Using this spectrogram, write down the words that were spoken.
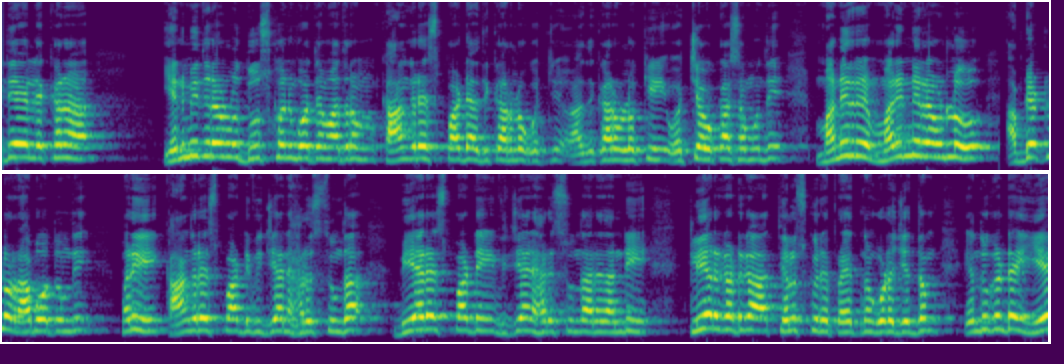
ఇదే లెక్కన ఎనిమిది రౌండ్లు దూసుకొని పోతే మాత్రం కాంగ్రెస్ పార్టీ అధికారంలోకి వచ్చి అధికారంలోకి వచ్చే అవకాశం ఉంది. మరిన్ని మరిన్ని రౌండ్లు అప్డేట్లో రాబోతుంది. మరి కాంగ్రెస్ పార్టీ విజయాన్ని హరిస్తుందా? బీఆర్ఎస్ పార్టీ విజయాన్ని హరిస్తుందా అనేదాన్ని క్లియర్ కట్గా తెలుసుకునే ప్రయత్నం కూడా చేద్దాం. ఎందుకంటే ఏ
